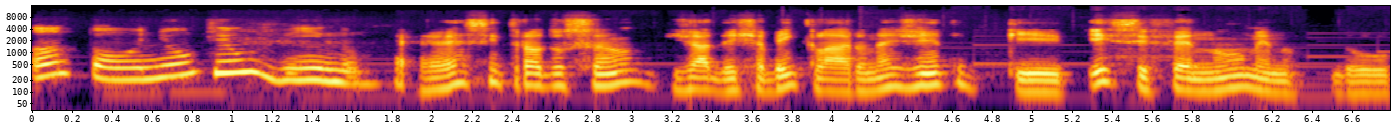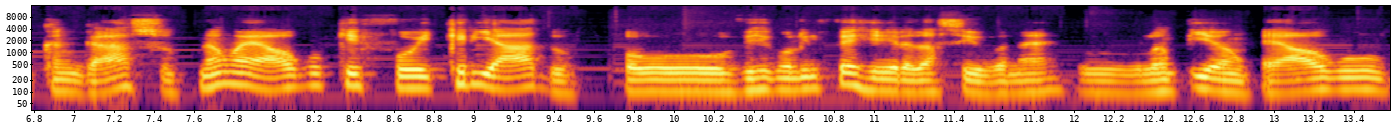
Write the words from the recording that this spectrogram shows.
Antônio Silvino. Essa introdução já deixa bem claro, né, gente, que esse esse fenômeno do cangaço não é algo que foi criado por Virgulino Ferreira da Silva, né? O Lampião. É algo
